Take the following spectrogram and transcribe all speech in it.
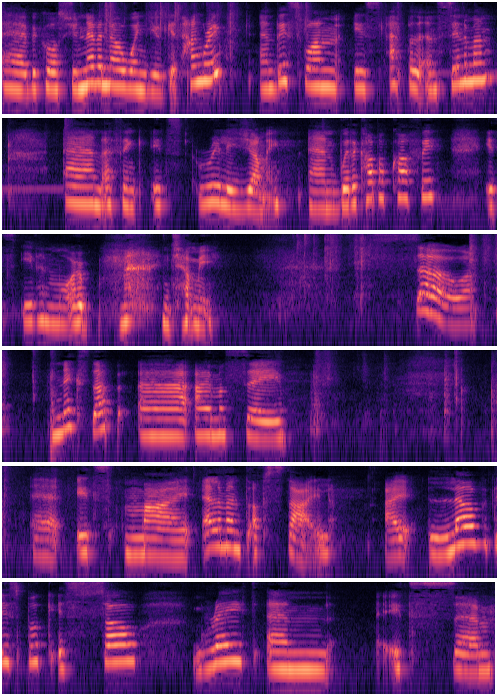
uh, because you never know when you get hungry and this one is apple and cinnamon and I think it's really yummy and with a cup of coffee it's even more yummy. So next up uh, I must say uh, it's my Element of Style. I love this book, it's so great and it's um,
